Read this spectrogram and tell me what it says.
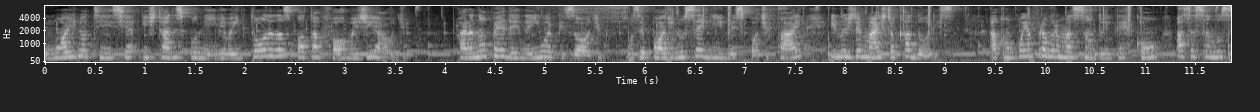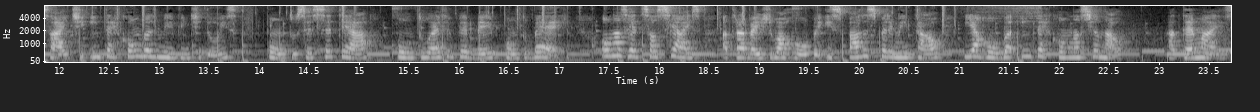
O Mod Notícia está disponível em todas as plataformas de áudio. Para não perder nenhum episódio, você pode nos seguir no Spotify e nos demais tocadores. Acompanhe a programação do Intercom acessando o site intercom2022.ccta.fpb.br ou nas redes sociais através do arroba Espaço Experimental e arroba Intercom Nacional. Até mais!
